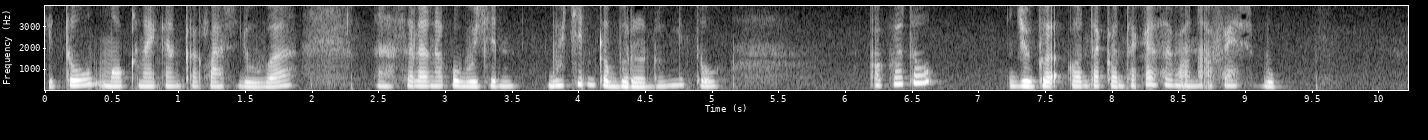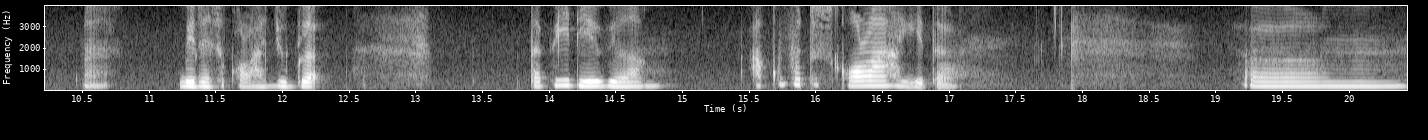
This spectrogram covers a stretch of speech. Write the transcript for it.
Itu mau kenaikan ke kelas 2 nah selain aku bucin bucin ke Brondong itu aku tuh juga kontak-kontaknya sama anak Facebook. Nah beda sekolah juga. Tapi dia bilang aku putus sekolah gitu um,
